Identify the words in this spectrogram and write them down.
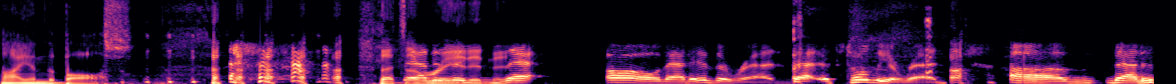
I am the boss. That's that a red, is not it? Oh, that is a red. That is totally a red. um, that is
